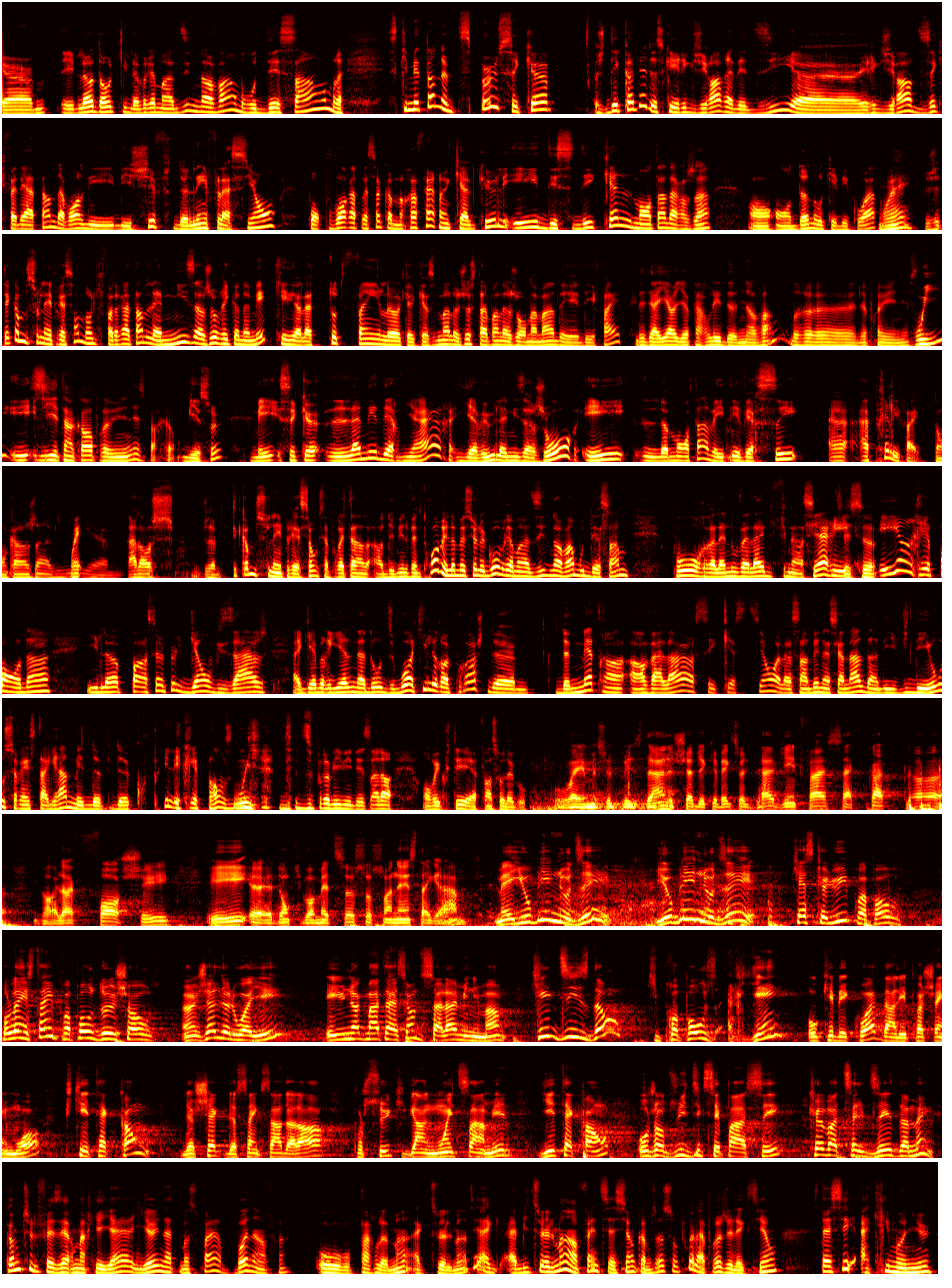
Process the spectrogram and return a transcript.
et là, donc, il a vraiment dit novembre ou décembre. Ce qui m'étonne un petit peu, c'est que je décodais de ce qu'Éric Girard avait dit. Euh, Éric Girard disait qu'il fallait attendre d'avoir les, les chiffres de l'inflation pour pouvoir après ça comme refaire un calcul et décider quel montant d'argent on, on donne aux Québécois. Ouais. J'étais comme sous l'impression donc il faudrait attendre la mise à jour économique qui est à la toute fin là, quasiment là, juste avant l'ajournement des, des fêtes. Mais D'ailleurs, il a parlé de novembre, euh, le premier ministre. Oui, et S'il est encore premier ministre, par contre. Bien sûr. Mais c'est que l'année dernière, il y avait eu la mise à jour et le montant avait été versé à- après les fêtes, donc en janvier. Oui. Euh, alors, j'étais comme sous l'impression que ça pourrait être en, en 2023, mais là, M. Legault a vraiment dit novembre ou décembre pour la nouvelle aide financière. Et, C'est ça. et en répondant, il a passé un peu le gant au visage à Gabriel Nadeau-Dubois, qui le reproche de, de mettre en, en valeur ses questions à l'Assemblée nationale dans des vidéos sur Instagram, mais de, de couper les réponses de- Oui. de- du premier ministre. Alors, on va écouter euh, François Legault. Oui, Monsieur le Président, le chef de Québec solidaire vient de faire sa cote, là. Il va l'air fâché et euh, donc il va mettre ça sur son Instagram. Mais il oublie de nous dire, il oublie de nous dire qu'est-ce que lui propose. Pour l'instant, il propose deux choses. Un gel de loyer et une augmentation du salaire minimum. Qu'ils disent donc qu'ils proposent rien aux Québécois dans les prochains mois, puis qu'ils étaient contre le chèque de 500 dollars pour ceux qui gagnent moins de 100 000. Il était contre. Aujourd'hui, il dit que c'est pas assez. Que va-t-il dire demain? Comme tu le faisais remarquer hier, il y a une atmosphère bon enfant au Parlement actuellement. Tu habituellement, en fin de session comme ça, surtout à l'approche d'élection, c'est assez acrimonieux.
